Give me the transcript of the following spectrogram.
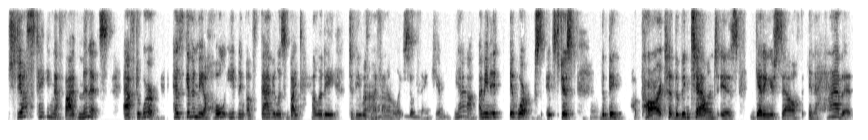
just taking that five minutes after work has given me a whole evening of fabulous vitality to be with my family. So thank you. Yeah. I mean it it works. It's just mm-hmm. the big part, the big challenge is getting yourself in a habit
